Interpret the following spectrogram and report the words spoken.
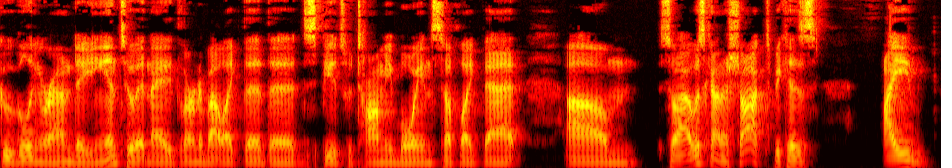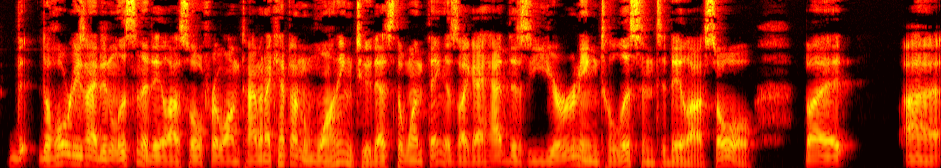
Googling around and digging into it and I learned about like the, the disputes with Tommy Boy and stuff like that. Um, so I was kind of shocked because I, the, the whole reason I didn't listen to De La Soul for a long time and I kept on wanting to, that's the one thing is like I had this yearning to listen to De La Soul, but uh,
